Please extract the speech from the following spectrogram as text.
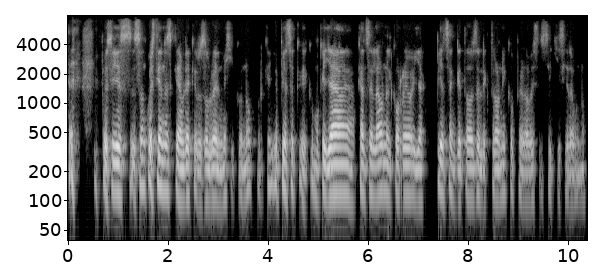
pues sí, son cuestiones que habría que resolver en México, ¿no? Porque yo pienso que como que ya cancelaron el correo y ya piensan que todo es electrónico, pero a veces sí quisiera uno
